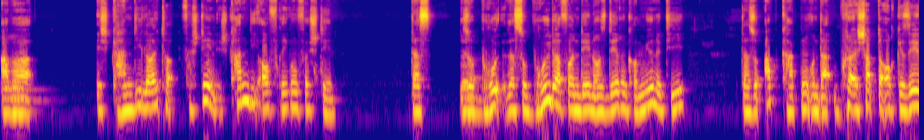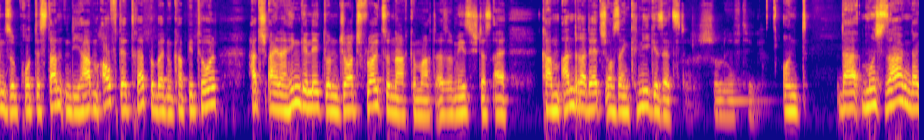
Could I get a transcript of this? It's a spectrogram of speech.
Aber mhm. ich kann die Leute verstehen. Ich kann die Aufregung verstehen. Dass, ja. so, dass so Brüder von denen aus deren Community da so abkacken und da, Bruder, ich habe da auch gesehen, so Protestanten, die haben auf der Treppe bei dem Kapitol, hat sich einer hingelegt und George Floyd so nachgemacht, also mäßig, das äh, kam ein anderer, der hat sich auf sein Knie gesetzt. Das ist schon heftig. Und da muss ich sagen, da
